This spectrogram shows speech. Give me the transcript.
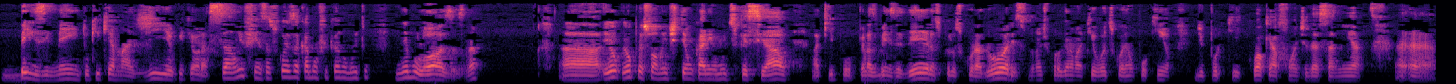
benzimento, o que, que é magia, o que, que é oração, enfim, essas coisas acabam ficando muito nebulosas. Né? Uh, eu, eu, pessoalmente tenho um carinho muito especial aqui por, pelas benzedeiras, pelos curadores. Durante o programa aqui eu vou discorrer um pouquinho de porque, qual é a fonte dessa minha, uh,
